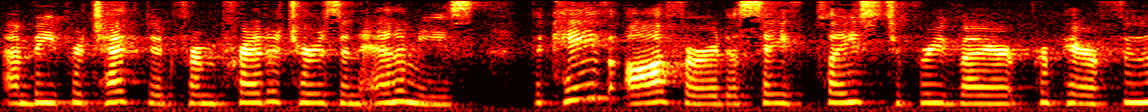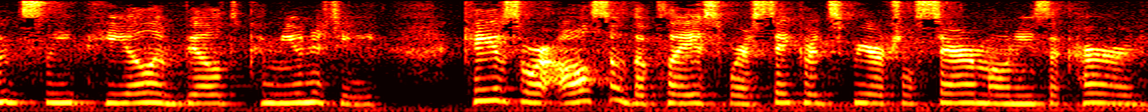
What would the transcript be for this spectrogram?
and be protected from predators and enemies. The cave offered a safe place to prepare food, sleep, heal, and build community. Caves were also the place where sacred spiritual ceremonies occurred,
